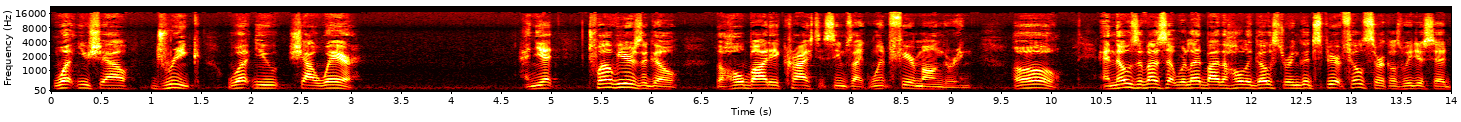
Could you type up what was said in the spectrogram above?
what you shall drink, what you shall wear. And yet, 12 years ago, the whole body of Christ, it seems like, went fear mongering. Oh, and those of us that were led by the Holy Ghost or in good spirit filled circles, we just said,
